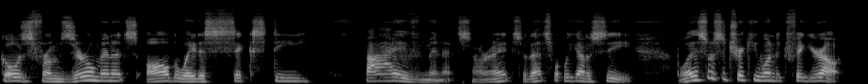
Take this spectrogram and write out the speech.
goes from zero minutes all the way to 65 minutes. All right, so that's what we got to see. Boy, this was a tricky one to figure out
